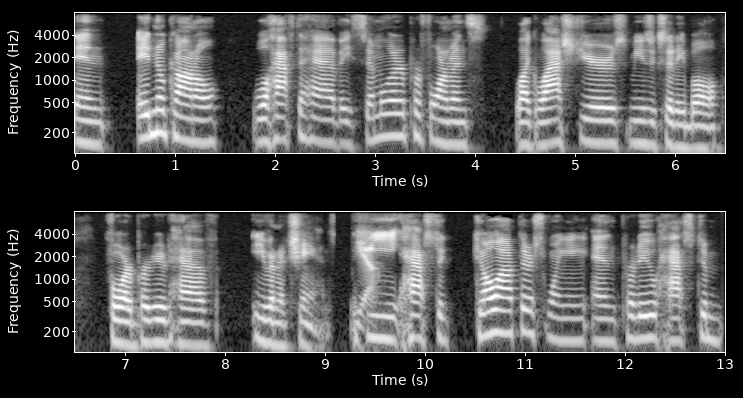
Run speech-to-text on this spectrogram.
And Aidan O'Connell will have to have a similar performance like last year's Music City Bowl for Purdue to have even a chance. Yeah. He has to go out there swinging, and Purdue has to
